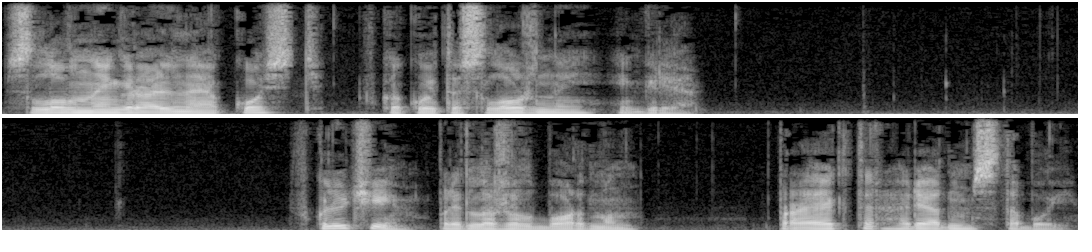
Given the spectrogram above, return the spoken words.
словно игральная кость в какой-то сложной игре. «Включи», — предложил Бордман. «Проектор рядом с тобой».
